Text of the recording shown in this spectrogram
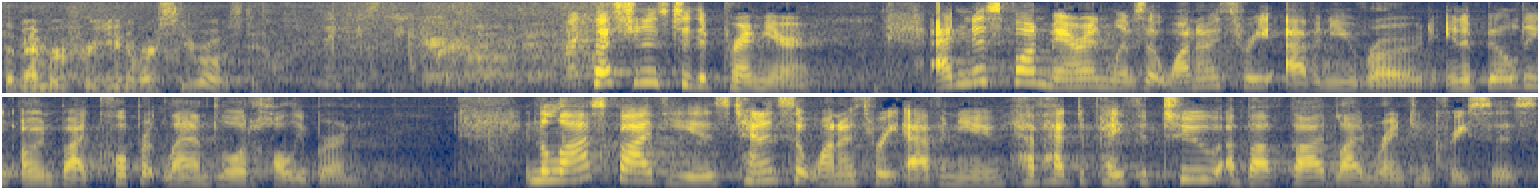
the member for University Rosedale. Thank you, Speaker. My question is to the Premier. Agnes von Meren lives at 103 Avenue Road in a building owned by corporate landlord Hollyburn. In the last five years, tenants at 103 Avenue have had to pay for two above-guideline rent increases,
